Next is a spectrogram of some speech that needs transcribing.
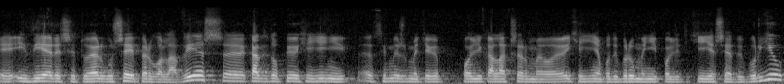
ε, η διαίρεση του έργου σε υπεργολαβίες, ε, κάτι το οποίο είχε γίνει, ε, θυμίζουμε και πολύ καλά ξέρουμε, είχε γίνει από την προηγούμενη πολιτική ηγεσία του Υπουργείου.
